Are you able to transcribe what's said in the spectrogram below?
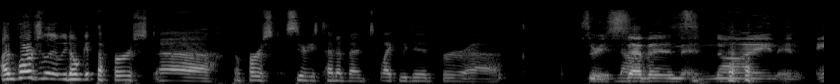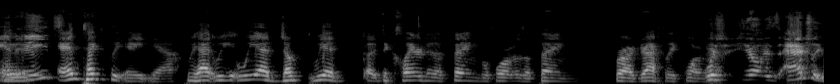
Unfortunately, we don't get the first uh the first Series Ten event like we did for uh Series Series 7 nine. and 9 and, and 8? and technically eight. Yeah, we had we we had jumped we had uh, declared it a thing before it was a thing for our draft league format. Which, you know, is actually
